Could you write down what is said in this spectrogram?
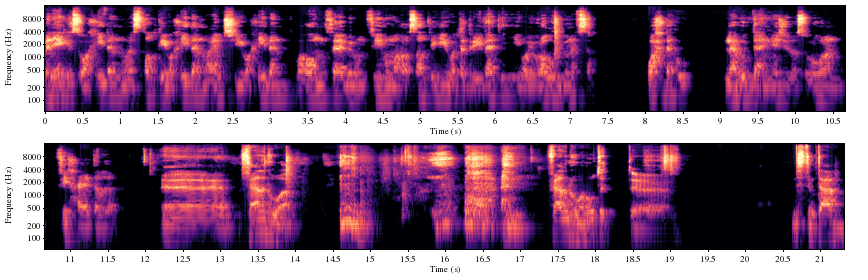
من يجلس وحيدا ويستلقي وحيدا ويمشي وحيدا وهو مثابر في ممارساته وتدريباته ويروض نفسه. وحده لابد أن يجد سرورا في حياة الغابة آه فعلا هو فعلا هو نقطة آه الاستمتاع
